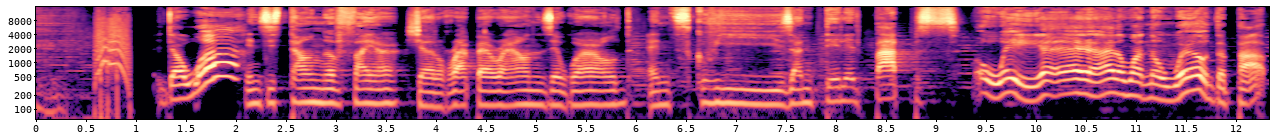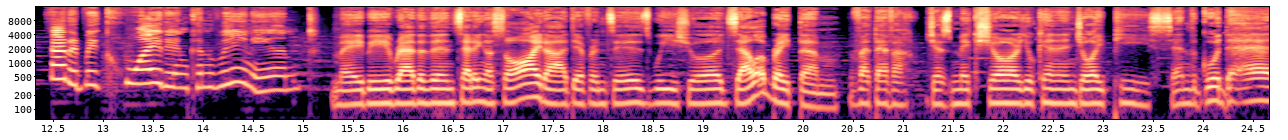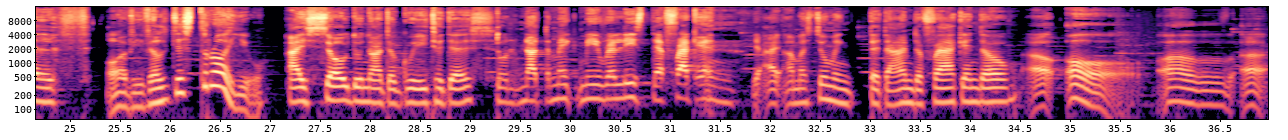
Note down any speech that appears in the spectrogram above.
The what? And this tongue of fire shall wrap around the world and squeeze until it pops. Oh wait, I, I don't want no world to pop. That'd be quite inconvenient. Maybe rather than setting aside our differences, we should celebrate them. Whatever, just make sure you can enjoy peace and good health, or we will destroy you. I so do not agree to this. Do not make me release the Fracken. Yeah, I, I'm assuming that I'm the Fracken, though. Uh, oh, uh, uh.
